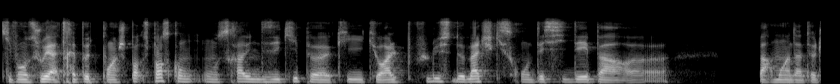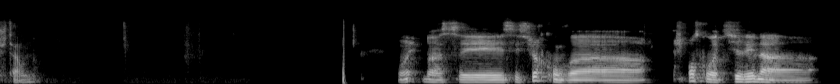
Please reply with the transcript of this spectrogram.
qui vont se jouer à très peu de points. Je pense, je pense qu'on sera une des équipes qui, qui, aura le plus de matchs qui seront décidés par, par moins d'un touchdown. Oui, bah c'est sûr qu'on va. Je pense qu'on va tirer la,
